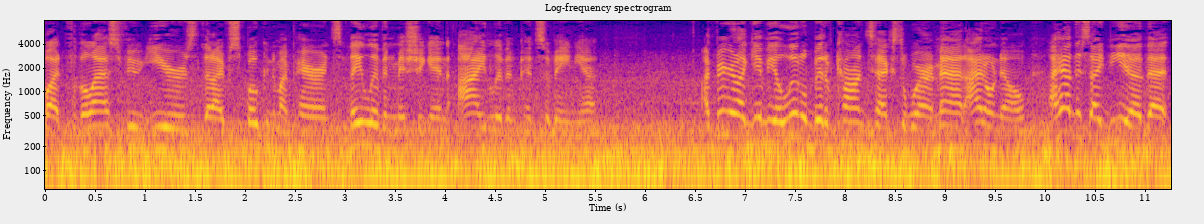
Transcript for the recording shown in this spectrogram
but for the last few years that I've spoken to my parents, they live in Michigan, I live in Pennsylvania. I figured I'd give you a little bit of context to where I'm at. I don't know. I have this idea that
